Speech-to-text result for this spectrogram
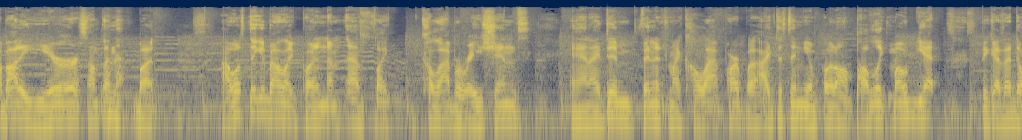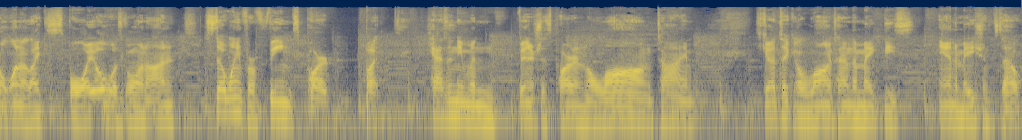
about a year or something. But I was thinking about like putting them as like collaborations, and I didn't finish my collab part, but I just didn't even put on public mode yet because I don't want to like spoil what's going on. Still waiting for Fiend's part, but he hasn't even finished his part in a long time. It's gonna take a long time to make these animations though.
